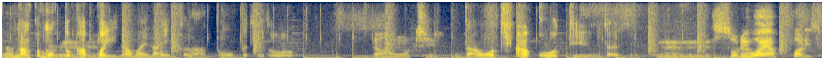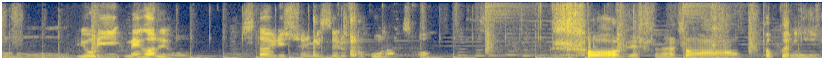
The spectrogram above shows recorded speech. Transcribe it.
ね。なんかもっとかっこいい名前ないんかなと思ったけど、段落ち。段落ち加工っていうみたいで。えー、それはやっぱりそのよりメガネをスタイリッシュに見せる加工なんですか？そうですね。その、特に、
